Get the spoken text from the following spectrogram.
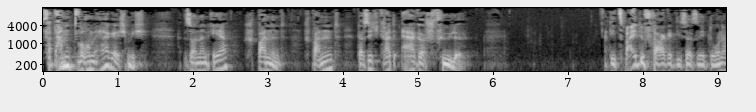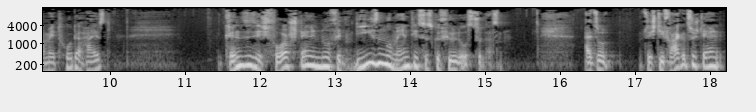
verdammt, warum ärgere ich mich? Sondern eher spannend. Spannend, dass ich gerade Ärger fühle. Die zweite Frage dieser Sedona-Methode heißt, können Sie sich vorstellen, nur für diesen Moment dieses Gefühl loszulassen? Also sich die Frage zu stellen,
